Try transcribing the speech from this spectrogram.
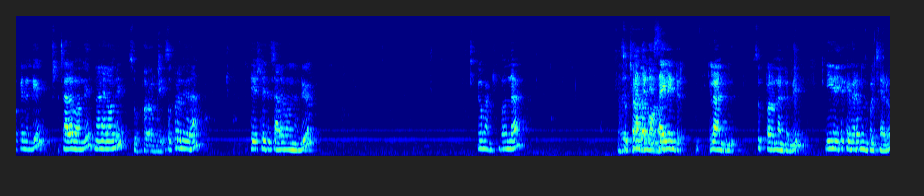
ఓకేనండి. చాలా బాగుంది. నాన్న ఎలా ఉంది? సూపర్ ఉంది. సూపర్ ఉంది కదా? టేస్ట్ అయితే చాలా బాగుందండి. బాగుందా? సూపర్ బాగుంది. సైలెంట్. ఇలా అంటుంది. సూపర్ ఉంది అంటుంది. ఈయనైతే కెమెరా ముందుకు వచ్చాడు.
